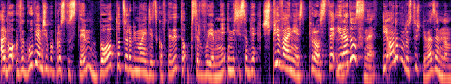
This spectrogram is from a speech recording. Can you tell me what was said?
Albo wygłupiam się po prostu z tym, bo to, co robi moje dziecko wtedy, to obserwuje mnie i myśli sobie, śpiewanie jest proste i radosne. I ono po prostu śpiewa ze mną,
